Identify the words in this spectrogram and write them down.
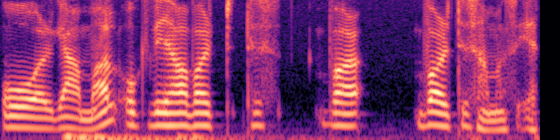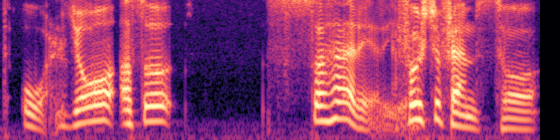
år gammal och vi har varit, tills, var, varit tillsammans i ett år. Ja, alltså, så här är det ju. Först och främst så,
